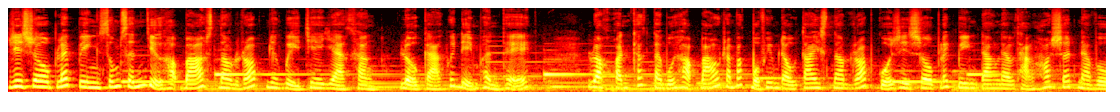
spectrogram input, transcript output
Jisoo Blackpink súng xính dự họp báo Snowdrop nhưng bị chê già khằn, lộ cả khuyết điểm hình thể. Loạt khoảnh khắc tại buổi họp báo ra mắt bộ phim đầu tay Snowdrop của Jisoo Blackpink đang leo thẳng hot search Navel.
